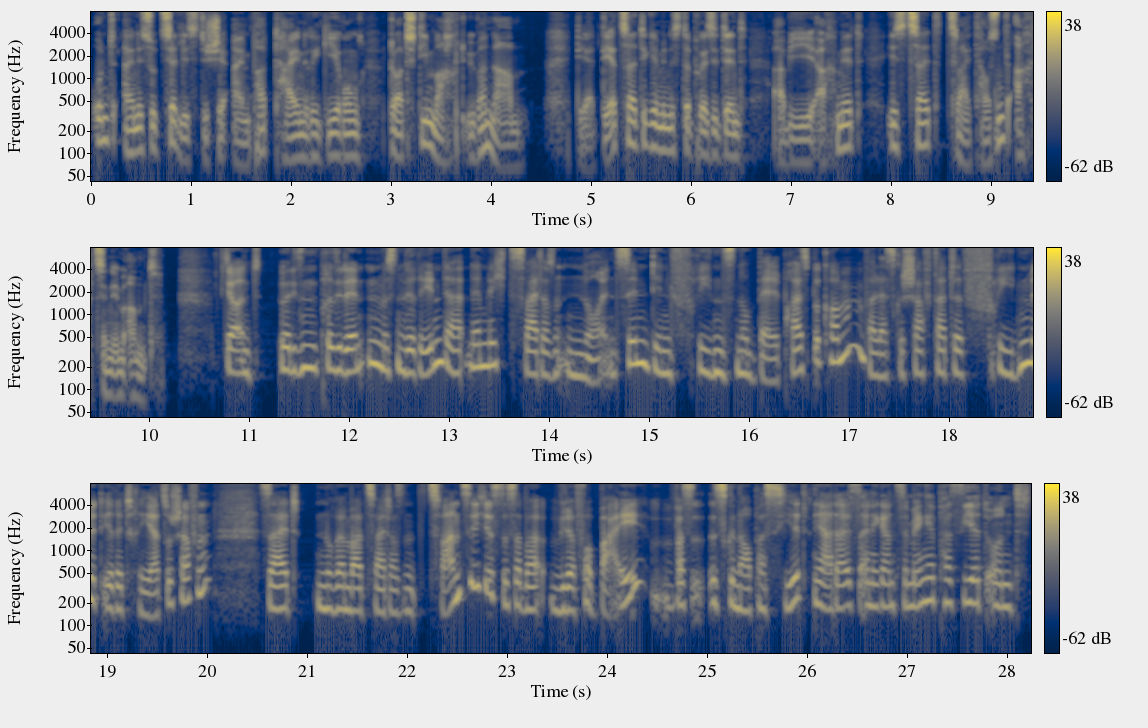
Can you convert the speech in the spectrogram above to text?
und eine sozialistische Einparteienregierung dort die Macht übernahm. Der derzeitige Ministerpräsident Abiy Ahmed ist seit 2018 im Amt. Ja, und über diesen Präsidenten müssen wir reden. Der hat nämlich 2019 den Friedensnobelpreis bekommen, weil er es geschafft hatte, Frieden mit Eritrea zu schaffen. Seit November 2020 ist es aber wieder vorbei. Was ist genau passiert? Ja, da ist eine ganze Menge passiert und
